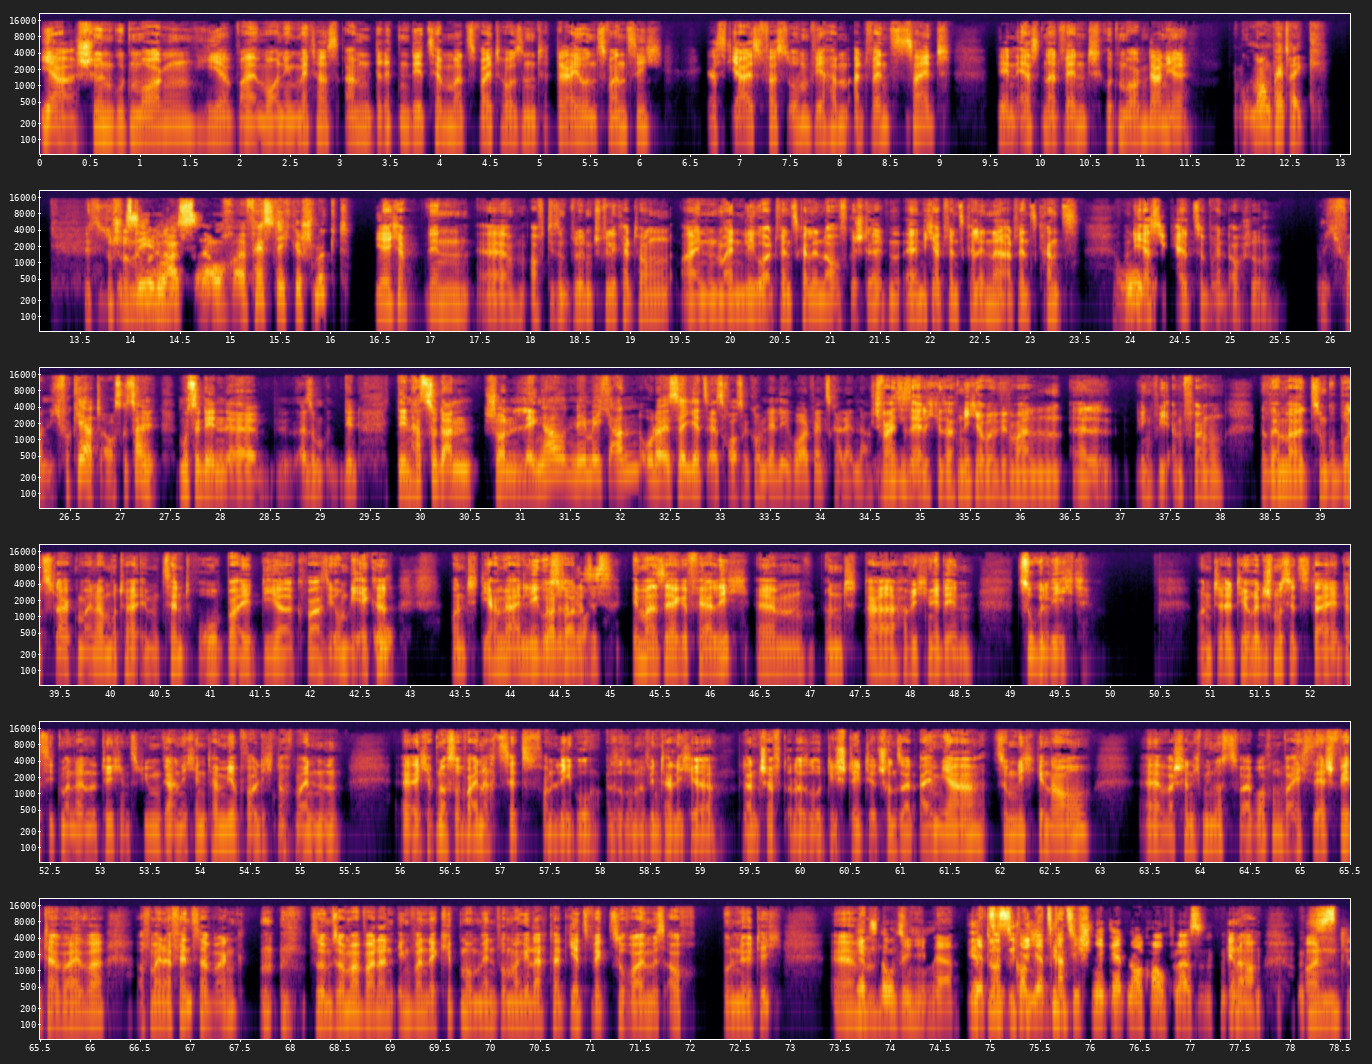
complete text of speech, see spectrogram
Ja, schönen guten Morgen hier bei Morning Matters am 3. Dezember 2023. Das Jahr ist fast um. Wir haben Adventszeit, den ersten Advent. Guten Morgen, Daniel. Guten Morgen, Patrick. Bist du schon ich sehe, du hast auch äh, festlich geschmückt. Ja, ich habe den äh, auf diesem blöden Spielekarton einen meinen Lego Adventskalender aufgestellt. Äh, nicht Adventskalender, Adventskranz. Oh. Und die erste Kerze brennt auch schon nicht von nicht verkehrt, ausgezeichnet. Musst du den, äh, also den, den hast du dann schon länger, nehme ich an, oder ist er jetzt erst rausgekommen, der Lego Adventskalender? Ich weiß es ehrlich gesagt nicht, aber wir waren äh, irgendwie Anfang November zum Geburtstag meiner Mutter im Zentro bei dir quasi um die Ecke. Oh. Und die haben ja einen Lego Store. Das ist immer sehr gefährlich. Ähm, und da habe ich mir den zugelegt. Und äh, theoretisch muss jetzt da, das sieht man dann natürlich im Stream gar nicht hinter mir, wollte ich noch meinen äh, ich habe noch so Weihnachtssets von Lego, also so eine winterliche Landschaft oder so. Die steht jetzt schon seit einem Jahr ziemlich genau, äh, wahrscheinlich minus zwei Wochen, weil ich sehr spät dabei war, auf meiner Fensterbank. So im Sommer war dann irgendwann der Kippmoment, wo man gedacht hat, jetzt wegzuräumen ist auch unnötig. Ähm, jetzt lohnt sich nicht mehr. Jetzt, jetzt, komm, jetzt kannst du die Schneeketten auch drauflassen. Genau. Und,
